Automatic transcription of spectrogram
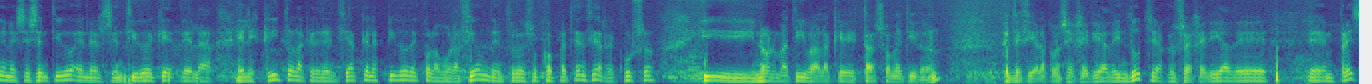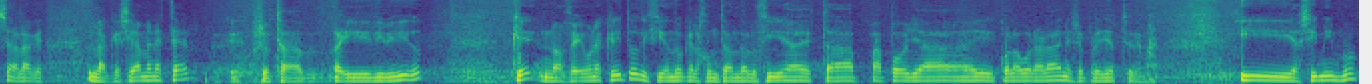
en ese sentido, en el sentido de que de la, el escrito, la credencial que les pido de colaboración dentro de sus competencias, recursos y normativa a la que están sometidos. Es decir, la Consejería de Industria, la Consejería de Empresa, la que, la que sea menester, eso está ahí dividido, que nos dé un escrito diciendo que la Junta de Andalucía está, apoya y colaborará en ese proyecto y demás. Y asimismo,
